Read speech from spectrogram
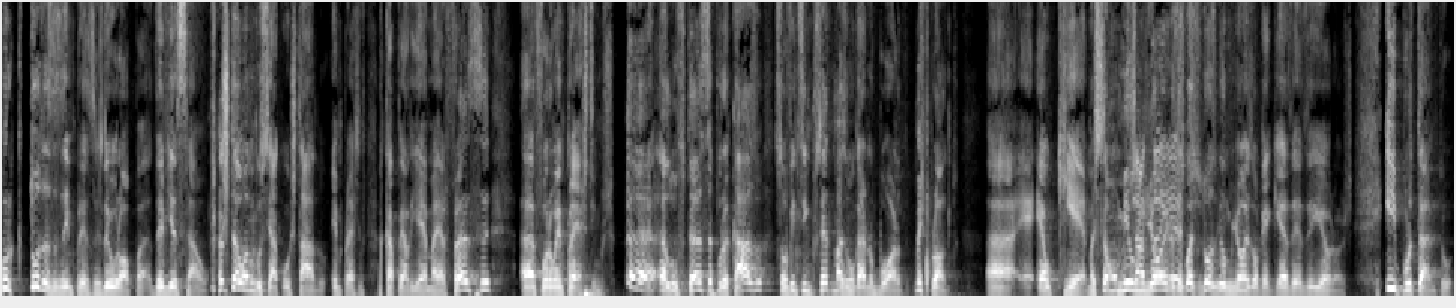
Porque todas as empresas da Europa de aviação estão a negociar com o Estado empréstimos. A KPLM, a Air France, ah, foram empréstimos. A, Lufthansa, por acaso, são 25% mais um lugar no board. Mas pronto, ah, é, é o que é. Mas são mil Já milhões, não sei quantos, 12 mil milhões, ou o que é que é de, de euros. E, portanto,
